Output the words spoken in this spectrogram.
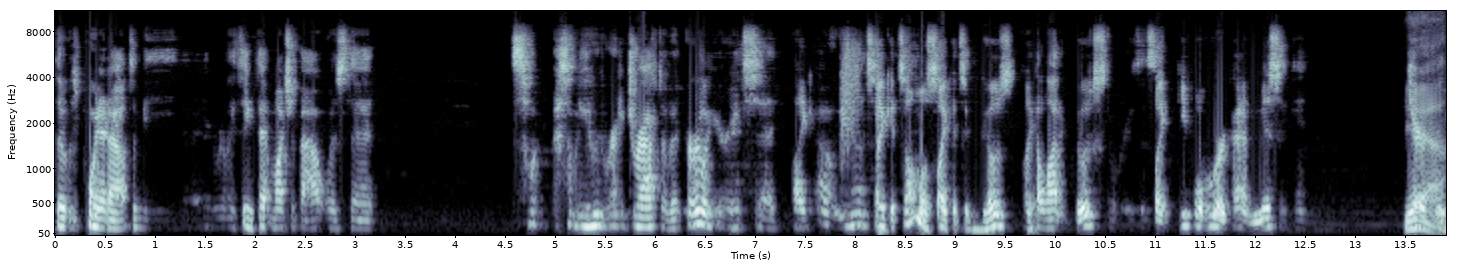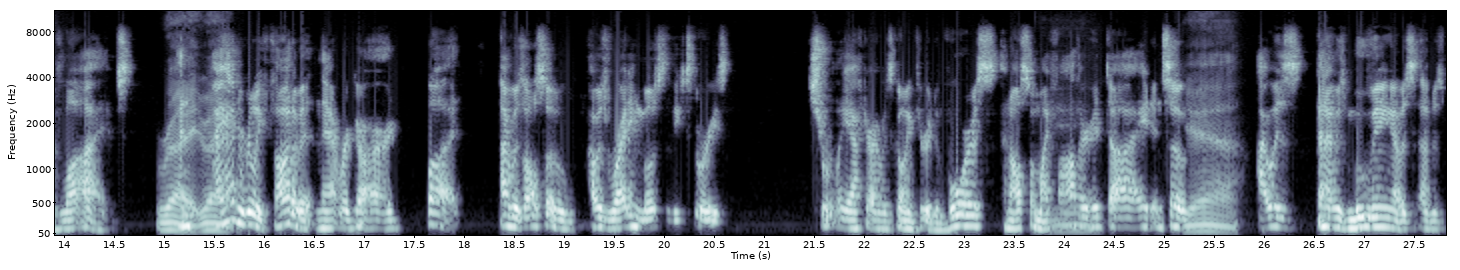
that was pointed out to me, I didn't really think that much about, was that somebody who'd read a draft of it earlier had said, like, oh, you know, it's like it's almost like it's a ghost, like a lot of ghost stories. It's like people who are kind of missing in yeah. lives. Right, and right. I hadn't really thought of it in that regard, but I was also I was writing most of these stories shortly after I was going through a divorce, and also my mm. father had died, and so yeah, I was and I was moving. I was I was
